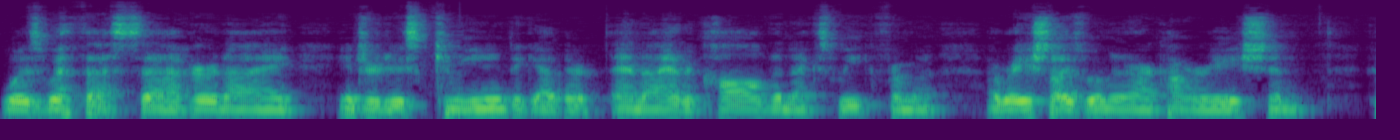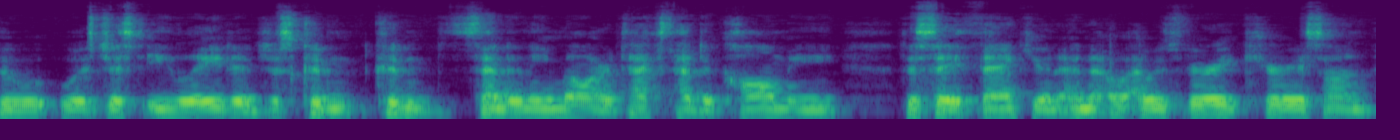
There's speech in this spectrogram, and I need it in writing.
was with us, uh, her and I introduced communion together, and I had a call the next week from a, a racialized woman in our congregation who was just elated, just couldn't couldn't send an email or a text, had to call me to say thank you. And, and I was very curious on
